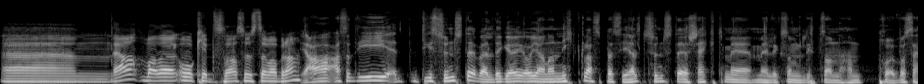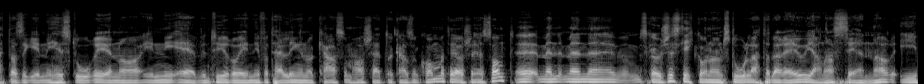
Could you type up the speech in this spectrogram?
Uh, ja, det, og kidsa syns det var bra? Ja, altså de, de syns det er veldig gøy, og gjerne Niklas spesielt syns det er kjekt med, med liksom litt sånn Han prøver å sette seg inn i historien og inn i eventyret og inn i fortellingen og hva som har skjedd og hva som kommer til å skje og sånt. Uh, Men, men uh, skal jo ikke stikke under en stol at det der er jo gjerne scener i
